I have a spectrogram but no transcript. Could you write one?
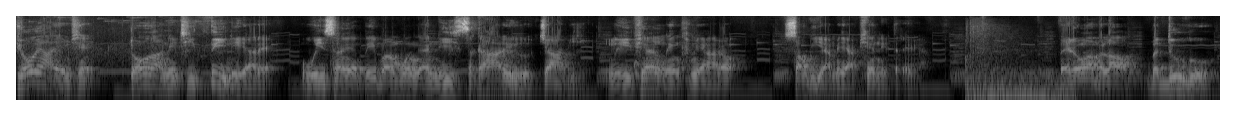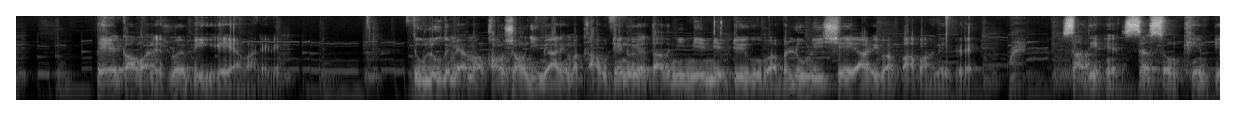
ပြောရရင်ဖြင့်တောကနေထိသိနေရတဲ့ဝေဆန်းရဲ့ပေပန်းပွင့်ကန်ဤစကားတွေကိုကြားပြီးလေဖြန်းလင်ခမရတော့စောက်ပြရမရဖြစ်နေတယ်ဗျာဘယ်တော့မှဘလောက်ဘသူကိုဘယ်အကောက်ကနေလွှဲပေးခဲ့ရပါလဲတဲ့ သူလုံးသမျှမှာခေါင်းဆောင်ကြီးများတယ်မကဘူးဒင်းတို့ရဲ့တာသမီမြေးမြစ်တွေကိုပါဘလူတွေရှေ့ရတွေပါပါပါနေတဲ့စသည်ဖြင့်ဇက်စုံခင်းပြ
